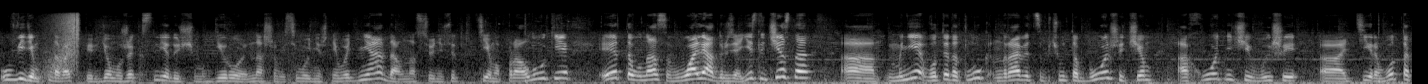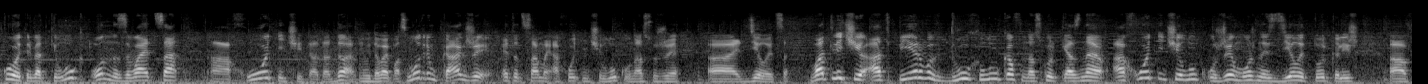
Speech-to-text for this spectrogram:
увидим. Давайте перейдем уже к следующему герою нашего сегодняшнего дня. Да, у нас сегодня все-таки тема про луки. Это у нас вуаля, друзья. Если честно, а, мне вот этот лук нравится почему-то больше, чем охотничий выше а, тиром. Вот такой вот, ребятки, лук, он называется охотничий, да-да-да. Ну и давай посмотрим, как же этот самый охотничий лук у нас уже э, делается. В отличие от первых двух луков, насколько я знаю, охотничий лук уже можно сделать только лишь э, в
